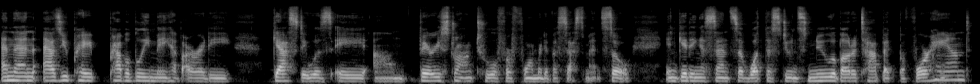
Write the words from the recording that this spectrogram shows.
And then as you pray, probably may have already guessed, it was a um, very strong tool for formative assessment. So in getting a sense of what the students knew about a topic beforehand,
